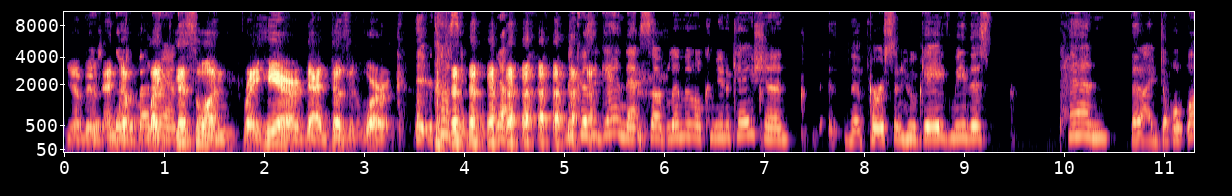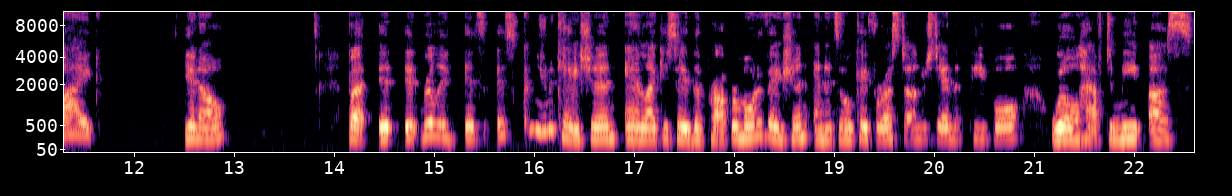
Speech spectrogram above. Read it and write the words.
Yeah, they end up like answer. this one right here that doesn't work. that you're cussing. yeah. Because again, that subliminal communication, the person who gave me this pen that I don't like, you know, but it it really it's it's communication and like you say the proper motivation and it's okay for us to understand that people will have to meet us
